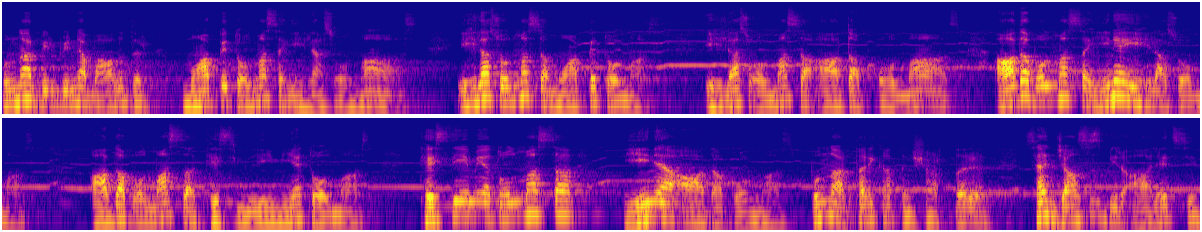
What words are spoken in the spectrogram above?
Bunlar birbirine bağlıdır. Muhabbet olmazsa ihlas olmaz. İhlas olmazsa muhabbet olmaz. İhlas olmazsa adab olmaz. Adab olmazsa yine ihlas olmaz. Adab olmazsa teslimiyet olmaz. Teslimiyet olmazsa yine adab olmaz. Bunlar tarikatın şartları. Sen cansız bir aletsin.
